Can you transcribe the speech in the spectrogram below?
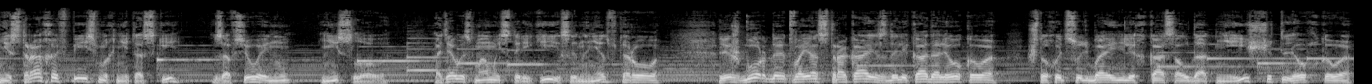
Ни страха в письмах, ни тоски За всю войну ни слова Хотя вы с мамой старики, и сына нет второго Лишь гордая твоя строка издалека далекого Что хоть судьба и нелегка, солдат не ищет легкого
